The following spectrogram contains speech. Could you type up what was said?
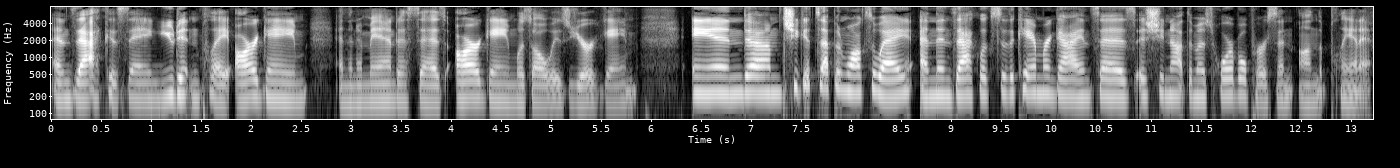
And Zach is saying, you didn't play our game. And then Amanda says, our game was always your game. And um, she gets up and walks away. And then Zach looks to the camera guy and says, Is she not the most horrible person on the planet?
